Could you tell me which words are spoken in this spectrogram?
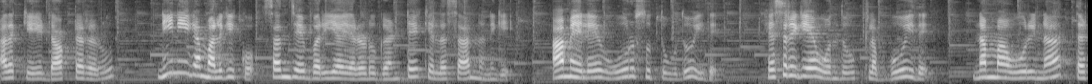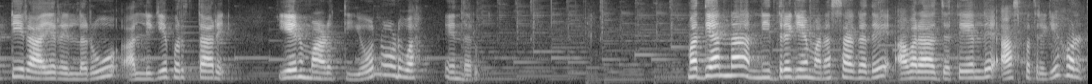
ಅದಕ್ಕೆ ಡಾಕ್ಟರರು, ನೀನೀಗ ಮಲಗಿಕೋ, ಸಂಜೆ ಬರಿಯ ಎರಡು ಗಂಟೆ ಕೆಲಸ ನನಗೆ. ಆಮೇಲೆ ಊರು ಸುತ್ತುವುದು ಇದೆ. ಹೆಸರಿಗೆ ಒಂದು ಕ್ಲಬ್ಬೂ ಇದೆ. ನಮ್ಮ ಊರಿನ ತಟ್ಟಿರಾಯರೆಲ್ಲರೂ ಅಲ್ಲಿಗೆ ಬರುತ್ತಾರೆ. ಏನು ಮಾಡುತ್ತೀಯೋ ನೋಡುವ, ಎಂದರು. ಮಧ್ಯಾಹ್ನ ನಿದ್ರೆಗೆ ಮನಸ್ಸಾಗದೆ ಅವರ ಜತೆಯಲ್ಲೇ ಆಸ್ಪತ್ರೆಗೆ ಹೊರಟ.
